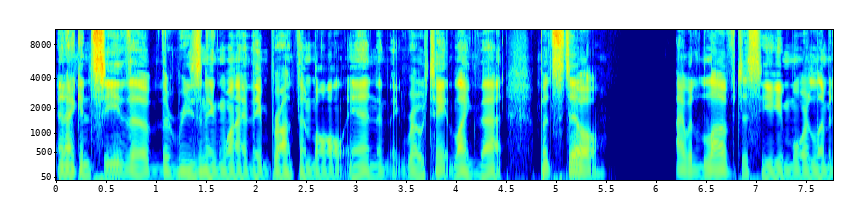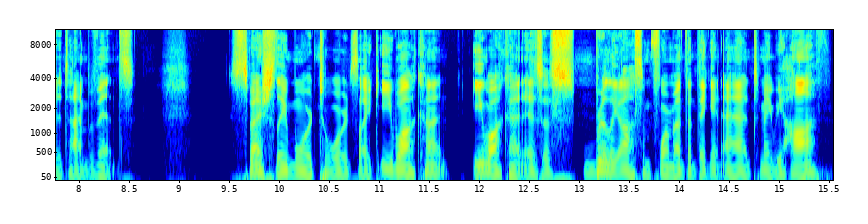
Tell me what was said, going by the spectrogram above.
And I can see the the reasoning why they brought them all in and they rotate like that. But still, I would love to see more limited time events. Especially more towards like Ewok Hunt. Ewok Hunt is a really awesome format that they can add to maybe Hoth.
